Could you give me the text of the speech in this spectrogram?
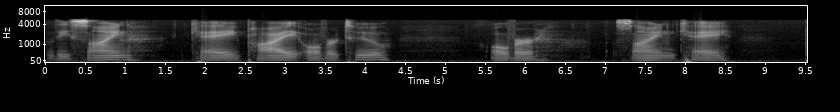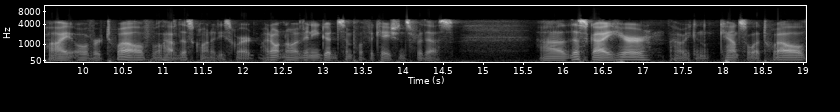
the sine k pi over 2 over sine k pi over 12, we'll have this quantity squared. I don't know of any good simplifications for this. Uh, this guy here, uh, we can cancel a 12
